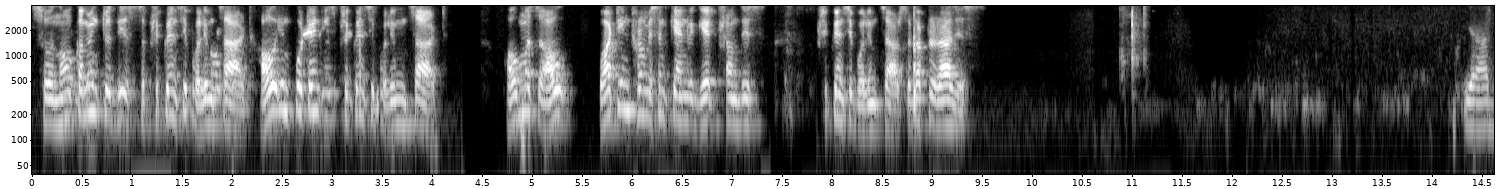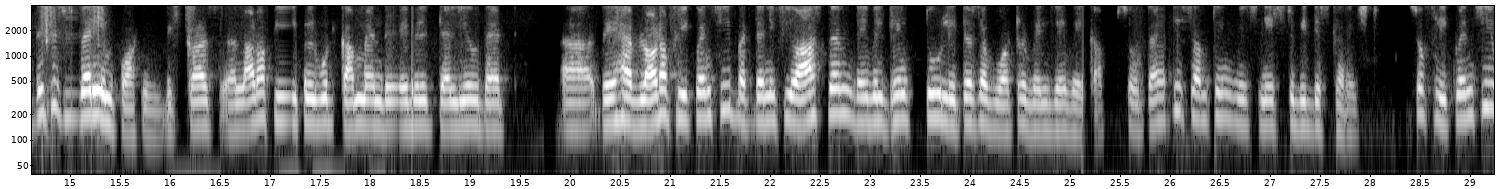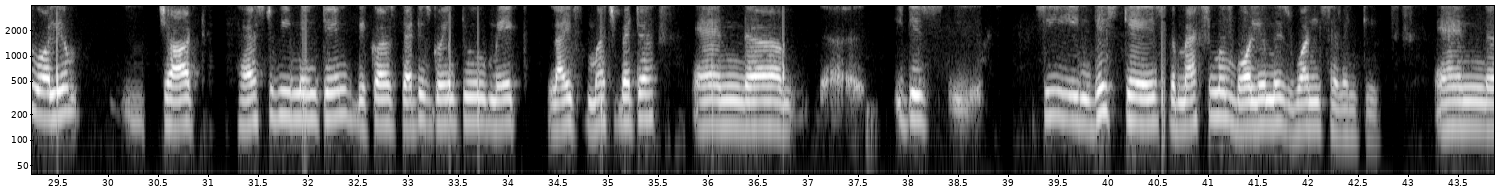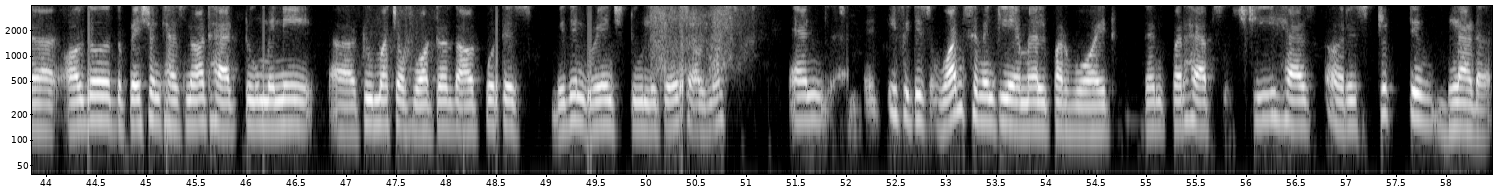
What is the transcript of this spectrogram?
so now coming to this frequency volume chart, how important is frequency volume chart? How much, how, what information can we get from this frequency volume chart? So Dr. Rajesh. Yeah, this is very important because a lot of people would come and they will tell you that uh, they have a lot of frequency, but then if you ask them, they will drink two liters of water when they wake up. So that is something which needs to be discouraged. So frequency volume chart has to be maintained because that is going to make life much better. And um, uh, it is, see, in this case, the maximum volume is 170. And uh, although the patient has not had too many, uh, too much of water, the output is within range two liters almost. And if it is 170 ml per void, then perhaps she has a restrictive bladder.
